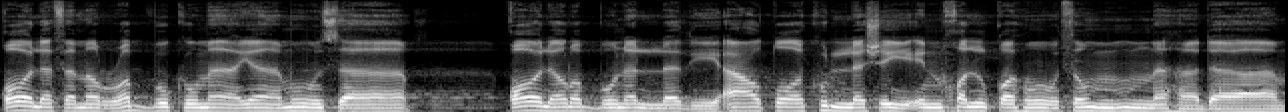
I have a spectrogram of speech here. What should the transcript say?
قال فمن ربكما يا موسى؟ قال ربنا الذي أعطى كل شيء خلقه ثم هدى.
